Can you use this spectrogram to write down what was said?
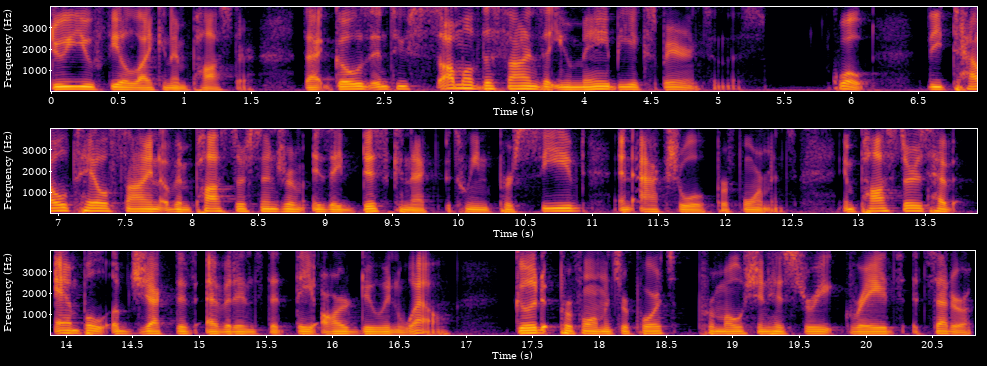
Do You Feel Like an Imposter? that goes into some of the signs that you may be experiencing this. Quote, the telltale sign of imposter syndrome is a disconnect between perceived and actual performance. Imposters have ample objective evidence that they are doing well good performance reports, promotion history, grades, etc.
